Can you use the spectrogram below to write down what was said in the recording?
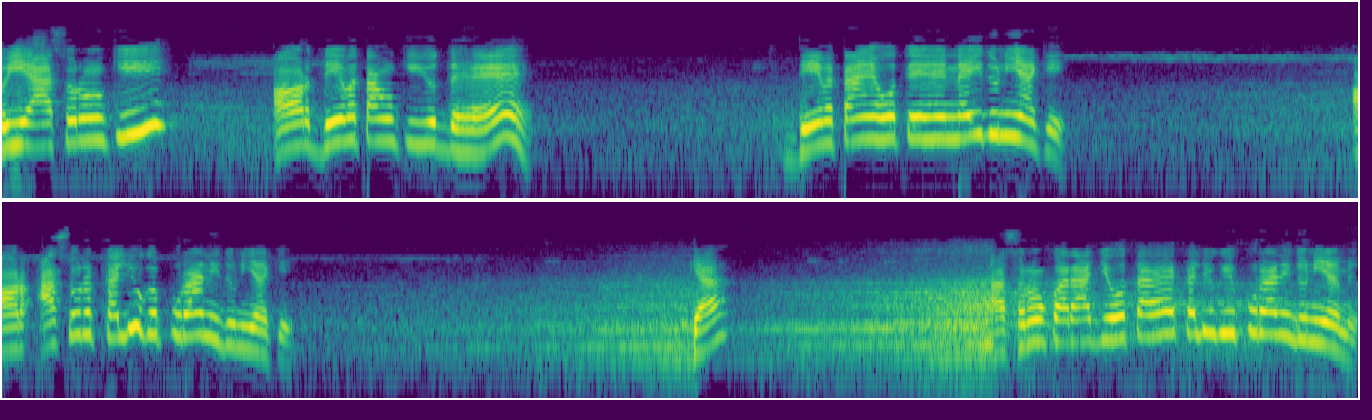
तो ये आसुरों की और देवताओं की युद्ध है। देवताएँ होते हैं नई दुनिया के और असुर कलयुग पुरानी दुनिया के। क्या? असुरों का राज्य होता है कलयुग की पुरानी दुनिया में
